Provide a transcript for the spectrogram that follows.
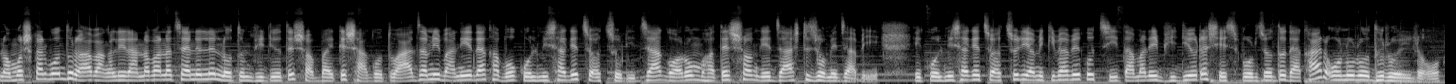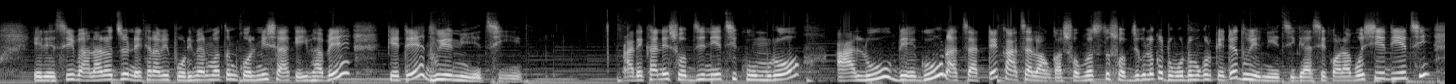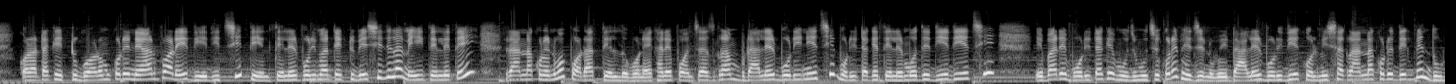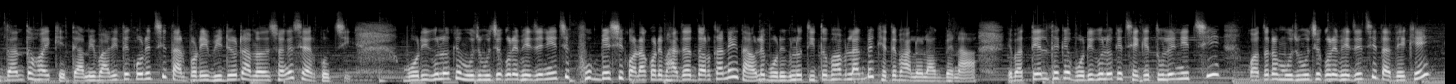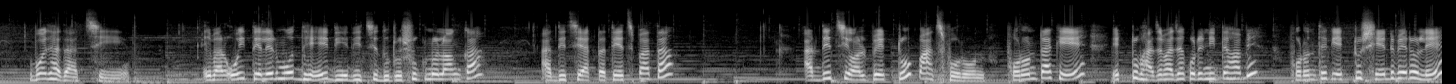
নমস্কার বন্ধুরা, বাঙালি রান্নাবান্না চ্যানেলের নতুন ভিডিওতে সবাইকে স্বাগত। আজ আমি বানিয়ে দেখাবো কলমি শাকের চচ্চড়ি, যা গরম ভাতের সঙ্গে জাস্ট জমে যাবে। এই কলমি শাকের চচ্চড়ি আমি কীভাবে করছি, তা আমার এই ভিডিওটা শেষ পর্যন্ত দেখার অনুরোধ রইল। এই রেসিপি বানানোর জন্য এখানে আমি পরিমাণ মতন কলমি শাক এইভাবে কেটে ধুয়ে নিয়েছি। আর এখানে সবজি নিয়েছি কুমড়ো, আলু, বেগুন আর চারটে কাঁচা লঙ্কা। সমস্ত সবজিগুলোকে ডুমো ডুমো করে কেটে ধুয়ে নিয়েছি। গ্যাসে কড়া বসিয়ে দিয়েছি। কড়াটাকে একটু গরম করে নেওয়ার পরে দিয়ে দিচ্ছি তেল। তেলের পরিমাণটা একটু বেশি দিলাম। এই তেলেতেই রান্না করে নেব পড়ার তেল দেবো না। এখানে পঞ্চাশ গ্রাম ডালের বড়ি নিয়েছি। বড়িটাকে তেলের মধ্যে দিয়ে দিয়েছি। এবারে বড়িটাকে মুচমুচে করে ভেজে নেব। এই ডালের বড়ি দিয়ে কলমি শাক রান্না করে দেখবেন দুর্দান্ত হয় খেতে। আমি বাড়িতে করেছি, তারপরে এই ভিডিওটা আপনাদের সঙ্গে শেয়ার করছি। বড়িগুলোকে মুচমুচে করে ভেজে নিয়েছি। খুব বেশি কড়া করে ভাজার দরকার নেই, তাহলে বড়িগুলো তিতো ভাব লাগবে, খেতে ভালো লাগবে না। এবার তেল থেকে বড়িগুলোকে ছেঁকে তুলে নিচ্ছি, কতটা মুচমুচে করে ভেজেছি তা দেখেই বোঝা যাচ্ছে। এবার ওই তেলের মধ্যে দিয়ে দিচ্ছি দুটো শুকনো লঙ্কা, আর দিচ্ছি একটা তেজপাতা, আর দিচ্ছি অল্প একটু পাঁচ ফোড়ন। ফোড়নটাকে একটু ভাজা ভাজা করে নিতে হবে। ফোড়ন থেকে একটু সেন্ট বেরোলে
